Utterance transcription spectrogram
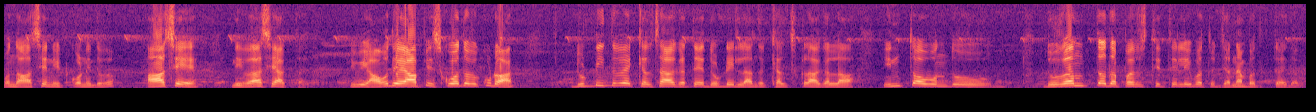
ಒಂದು ಆಸೆನ ಇಟ್ಕೊಂಡಿದ್ದೆವು ಆಸೆ ನಿರಾಸೆ ಆಗ್ತಾಯಿದೆ ನೀವು ಯಾವುದೇ ಆಫೀಸ್ಗೆ ಹೋದರೂ ಕೂಡ ದುಡ್ಡಿದ್ದರೆ ಕೆಲಸ ಆಗುತ್ತೆ, ದುಡ್ಡಿಲ್ಲ ಅಂದರೆ ಕೆಲಸಗಳಾಗಲ್ಲ. ಇಂಥ ಒಂದು ದುರಂತದ ಪರಿಸ್ಥಿತಿಯಲ್ಲಿ ಇವತ್ತು ಜನ ಬದುಕ್ತಾ ಇದ್ದಾವೆ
